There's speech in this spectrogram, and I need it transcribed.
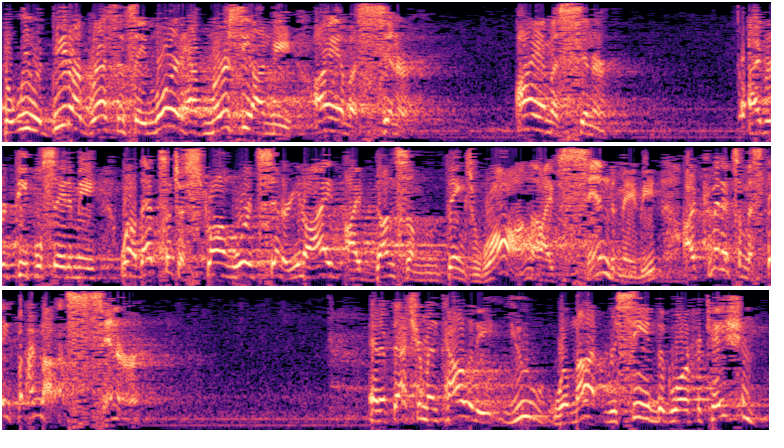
but we would beat our breasts and say, Lord, have mercy on me. I am a sinner. I am a sinner. I've heard people say to me, well, that's such a strong word, sinner. You know, I've, I've done some things wrong. I've sinned maybe. I've committed some mistake, but I'm not a sinner. And if that's your mentality, you will not receive the glorification.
